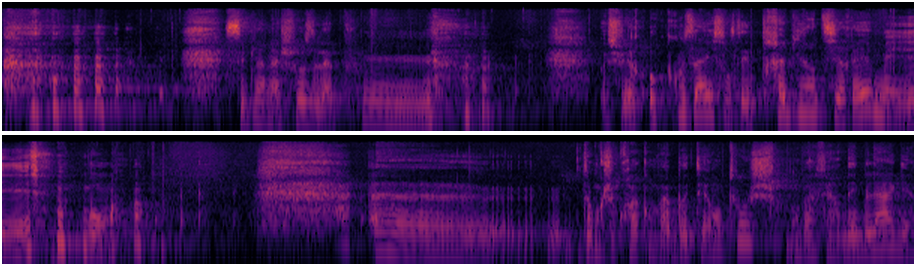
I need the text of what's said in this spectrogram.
bien la chose la plus. je veux dire, Okusa, ils sont très bien tirés, mais bon. Euh, donc je crois qu'on va botter en touche, on va faire des blagues.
